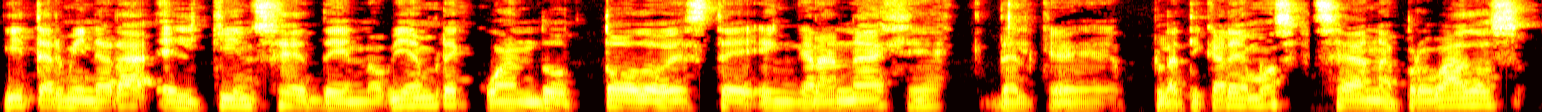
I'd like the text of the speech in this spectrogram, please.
y terminará el 15 de noviembre cuando todo este engranaje del que platicaremos sean aprobados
